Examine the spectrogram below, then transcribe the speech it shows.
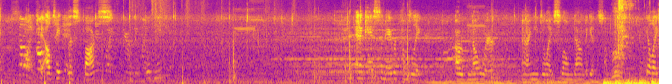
or the small? No, Okay, I'll take this box with me. And in case the neighbor comes like out of nowhere and I need to like slow him down to get some yeah like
